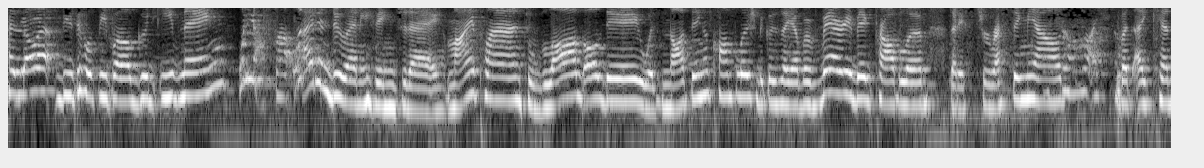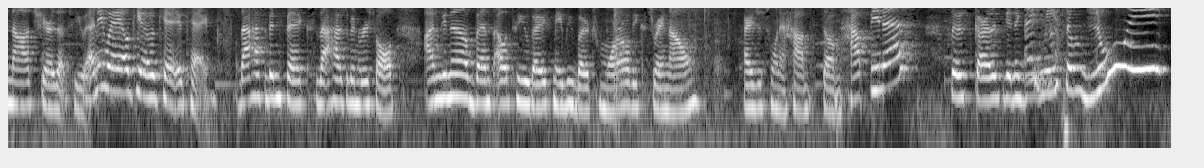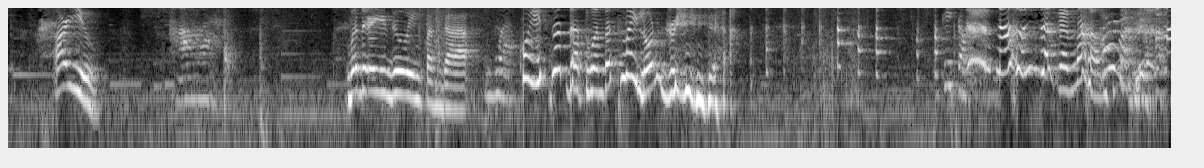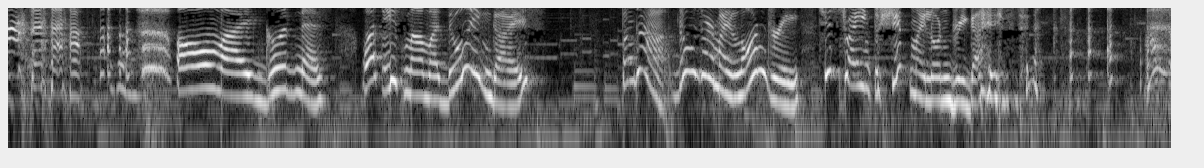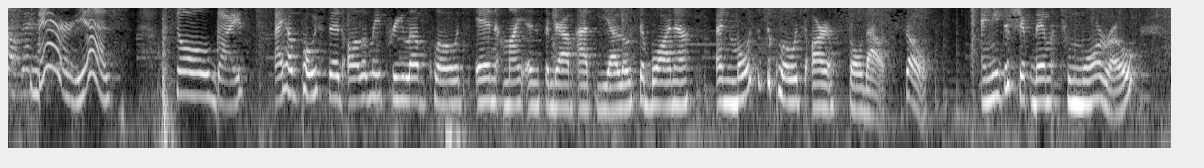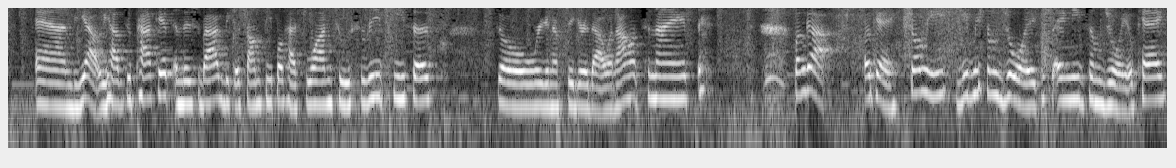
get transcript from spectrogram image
Hello, beautiful people. Good evening. I didn't do anything today. My plan to vlog all day was not being accomplished because I have a very big problem that is stressing me out. saw, I saw. But I cannot share that to you. Anyway, okay, okay, okay. That has been fixed. That has been resolved. I'm gonna vent out to you guys maybe by tomorrow because right now I just want to have some happiness. So Scarlett's gonna give me some joy. Are you? What are you doing, Pangga? What? Hoy, it's not that one. That's my laundry. Kita. Naunsa ka na? oh my goodness. What is Mama doing, guys? Pangga, those are my laundry. She's trying to ship my laundry, guys. there, yes. So, guys, I have posted all of my pre-love clothes in my Instagram at Yellow Cebuana, and most of the clothes are sold out. So, I need to ship them tomorrow. And yeah, we have to pack it in this bag because some people has one, two, three pieces. So we're gonna figure that one out tonight. Pangga, okay, show me, give me some joy because I need some joy, okay?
